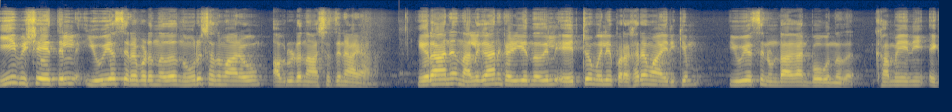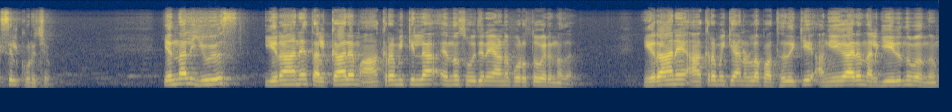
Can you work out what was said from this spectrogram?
ഈ വിഷയത്തിൽ യു എസ് ഇടപെടുന്നത് നൂറ് ശതമാനവും അവരുടെ നാശത്തിനായാണ്. ഇറാന് നൽകാൻ കഴിയുന്നതിൽ ഏറ്റവും വലിയ പ്രഹരമായിരിക്കും യു എസിനുണ്ടാകാൻ പോകുന്നത് ഖമേനി എക്സിൽ കുറിച്ചു. എന്നാൽ യു എസ് ഇറാനെ തൽക്കാലം ആക്രമിക്കില്ല എന്ന സൂചനയാണ് പുറത്തു വരുന്നത്. ഇറാനെ ആക്രമിക്കാനുള്ള പദ്ധതിക്ക് അംഗീകാരം നൽകിയിരുന്നുവെന്നും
